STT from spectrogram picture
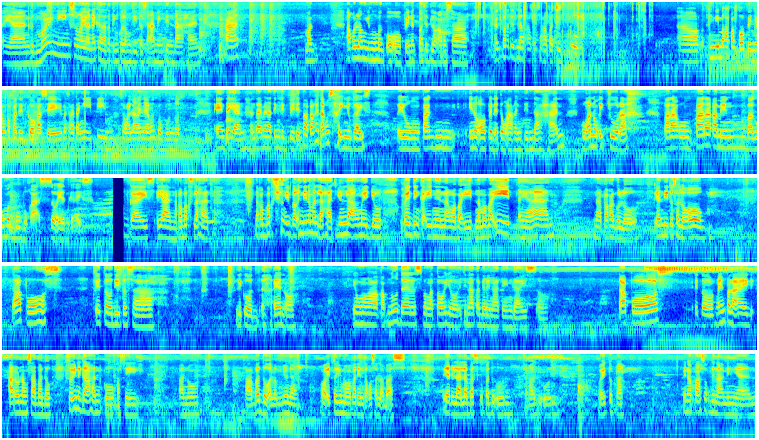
Ayan, good morning. So ngayon ay kararating ko lang dito sa aming tindahan at mag ako lang yung mag-o-open. Nagpatid lang ako sa nagpatid lang ako sa kapatid ko. Ah, hindi makapag-open yung kapatid ko kasi masakit ang ngipin. So kailangan niya magpabunot. And ayan, ang dami nating ligpitin. Papakita ko sa inyo guys yung pag ino-open itong aking tindahan, kung anong itsura para kung para kaming bagong magbubukas. So ayan guys. Guys, ayan, nakabox lahat. Nakabox yung ibang, hindi naman lahat. Yun lang medyo pwedeng kainin ng mabait na mabait. Ayan. Napakagulo. Yan dito sa loob. Tapos, ito dito sa likod. Ayan oh. Yung mga cup noodles, mga toyo, itinatabi rin natin guys. Oh. Tapos, ito, ngayon pala ay araw ng Sabado. So, inigahan ko kasi, ano, Sabado, alam nyo na. O, ito yung mga paninda ko sa labas. Ayan, ilalabas ko pa doon. Tsaka doon. O, ito pa. Pinapasok din namin yan.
